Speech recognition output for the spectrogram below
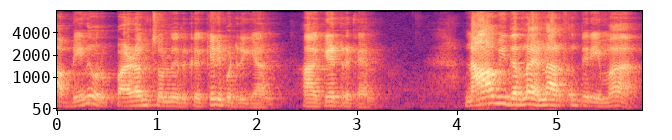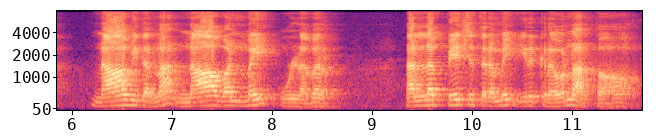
அப்படின்னு ஒரு பழம் சொல்லு இருக்கு. கேள்விப்பட்டிருக்கேன் ஆ கேட்டிருக்கேன். நாவிதர்னா என்ன அர்த்தம் தெரியுமா? நாவிதர்னா நாவன்மை உள்ளவர். நல்ல பேச்சு திறமை இருக்கிறவர்னு அர்த்தம்.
